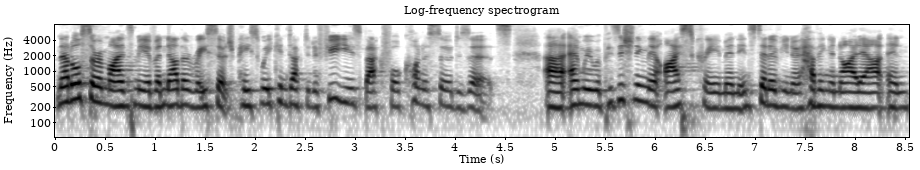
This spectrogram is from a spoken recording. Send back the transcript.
And that also reminds me of another research piece we conducted a few years back for Connoisseur Desserts. Uh, and we were positioning their ice cream, and instead of you know, having a night out, and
